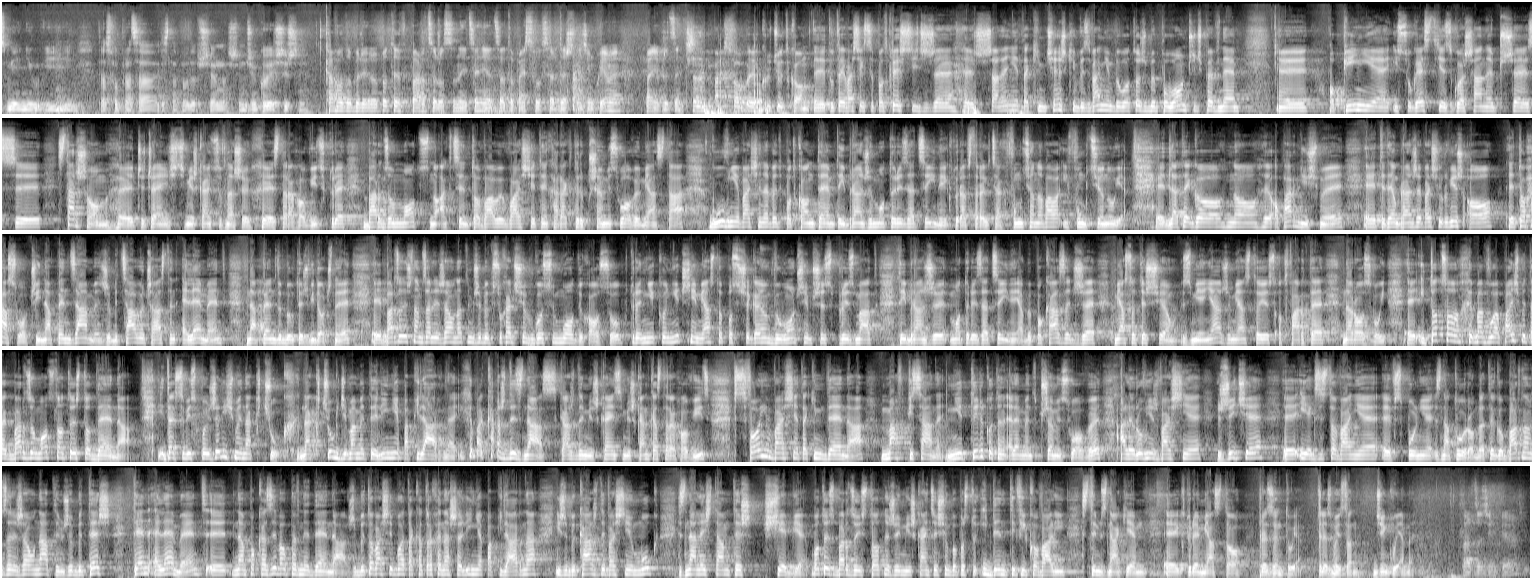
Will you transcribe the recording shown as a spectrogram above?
zmienił i ta współpraca jest naprawdę przyjemnością. Dziękuję ślicznie. Kawał dobrej roboty w bardzo rozsądnej cenie. Za to Państwu serdecznie dziękujemy. Panie prezydencie. Szanowni Państwo, e, króciutko. E, Tutaj właśnie chcę podkreślić, że e, szalenie takim ciężkim wyzwaniem było to, żeby połączyć pewne opinie i sugestie zgłaszane przez starszą czy część mieszkańców naszych Starachowic, które bardzo mocno akcentowały właśnie ten charakter przemysłowy miasta, głównie właśnie nawet pod kątem tej branży branży motoryzacyjnej, która w Starowicach funkcjonowała i funkcjonuje. E, Dlatego no, oparliśmy e, tę branżę właśnie również o e, to hasło, czyli napędzamy, żeby cały czas ten element napędu był też widoczny. Bardzo też nam zależało na tym, żeby wsłuchać się w głosy młodych osób, które niekoniecznie miasto postrzegają wyłącznie przez pryzmat tej branży motoryzacyjnej, aby pokazać, że miasto też się zmienia, że miasto jest otwarte na rozwój. I to, co chyba wyłapaliśmy tak bardzo mocno, to jest to DNA. I tak sobie spojrzeliśmy na kciuk, na kciuk, gdzie mamy te linie papilarne. I chyba każdy z nas, każdy mieszkaniec i mieszkanka Starachowic w swoim właśnie takim DNA ma wpisane nie tylko ten element przemysłowy, ale również właśnie życie e, i egzystowanie e, wspólnie z naturą. Dlatego bardzo nam zależało na tym, żeby też ten element e, nam pokazywał pewne DNA, żeby to właśnie była taka trochę nasza linia papilarna i żeby każdy właśnie mógł znaleźć tam też siebie, bo to jest bardzo istotne, żeby mieszkańcy się po prostu identyfikowali z tym znakiem, e, które miasto prezentuje. Tyle z mojej strony. Dziękujemy. Bardzo dziękuję.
